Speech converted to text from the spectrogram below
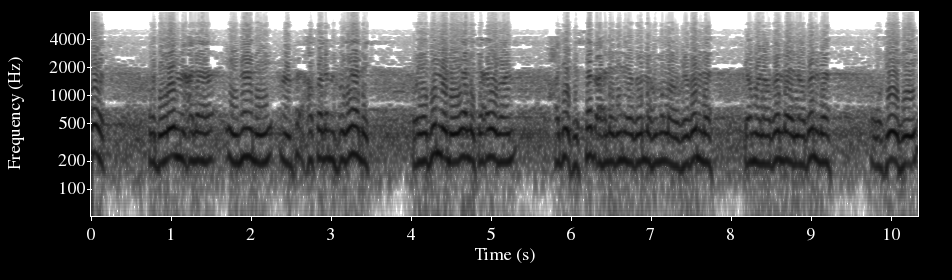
خير ودليل على إيمان من حصل منه ذلك ويدل لذلك أيضا حديث السبعة الذين يظلهم الله في ظله يوم لا ظل إلا ظله وفيه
